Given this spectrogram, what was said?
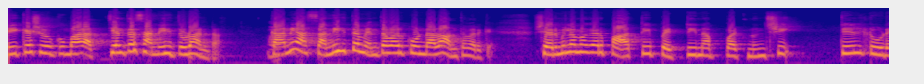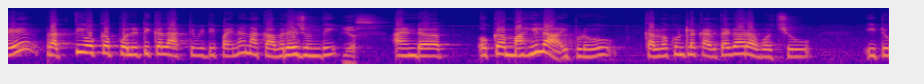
డికే శివకుమార్ అత్యంత సన్నిహితుడు అంట. కానీ ఆ సన్నిహితం ఎంతవరకు ఉండాలో అంతవరకే షర్మిలమ్మ గారు పార్టీ పెట్టినప్పటి నుంచి టిల్ టుడే ప్రతి ఒక్క పొలిటికల్ యాక్టివిటీ పైన నా కవరేజ్ ఉంది. అండ్ ఒక మహిళ ఇప్పుడు కల్వకుంట్ల కవిత గారు అవ్వచ్చు ఇటు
